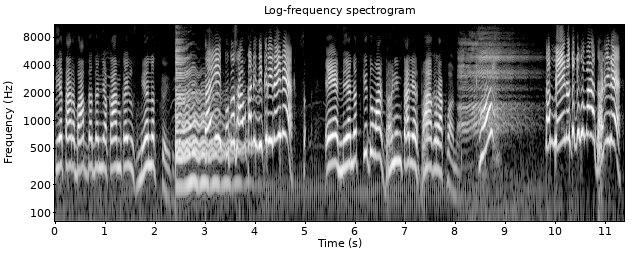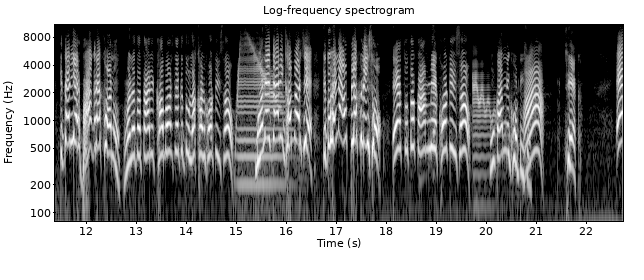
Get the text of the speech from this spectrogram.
તે તારા બાપ દાદાને કામ કર્યું મહેનત કર્યું તઈ તું તો સાવકાની દીકરી રહી ને? એ મહેનત કીધું માર ધણીને તારે ભાગ રાખવાનો. હા? મેં નતું કીધું મારા ધણીને કે તારી યાર ભાગ રાખવાનું. મને તો તારી ખબર છે કે તું લખણ ખોટી છો. મને તારી ખબર છે કે તું હે ને અપલખણી છો. એ તું તો કામની ખોટી છો. હું કામની ખોટી છું. હા. છેક. એ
